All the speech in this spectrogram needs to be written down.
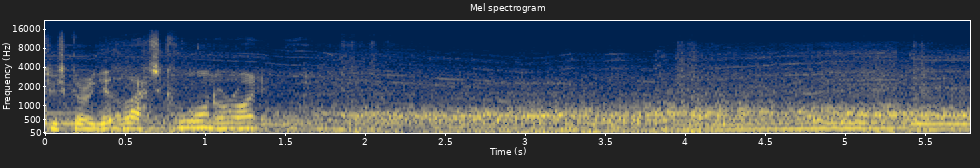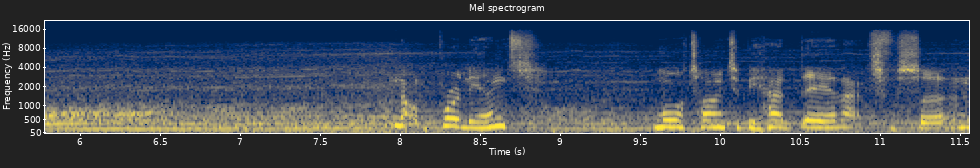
Just got to get the last corner right. Not brilliant. More time to be had there, that's for certain.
